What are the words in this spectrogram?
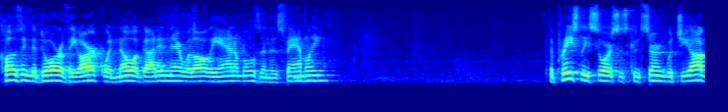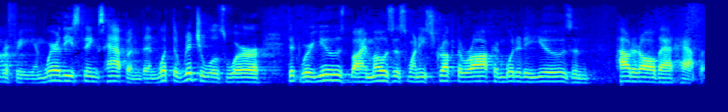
closing the door of the ark when Noah got in there with all the animals and his family. The priestly source is concerned with geography and where these things happened and what the rituals were that were used by Moses when he struck the rock and what did he use and how did all that happen.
